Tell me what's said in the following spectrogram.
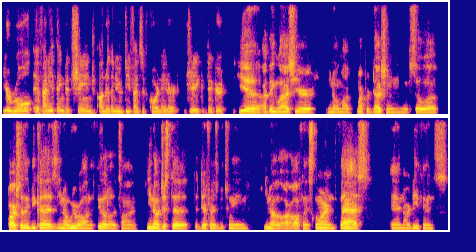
your role, if anything, to change under the new defensive coordinator, Jake Dickert? Yeah, I think last year, you know, my my production was so up partially because you know we were all on the field all the time. You know, just the the difference between you know our offense scoring fast and our defense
